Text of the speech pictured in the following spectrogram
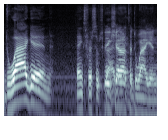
Dwagon. Thanks for subscribing. Big shout out to Dwagon.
